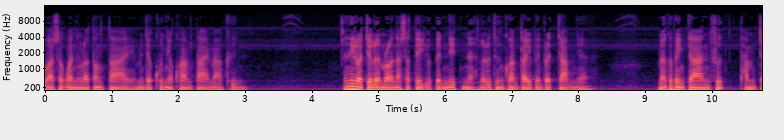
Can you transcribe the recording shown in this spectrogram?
ว่าสักวันหนึ่งเราต้องตาย มันจะคุ้นกับความตายมากขึ้นอันนี้เราเจริญมรณสติอยู่เป็นนิดนะเราลึกถึงความตายเป็นประจำเนี่ย มันก็เป็นการฝึกทำใจ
